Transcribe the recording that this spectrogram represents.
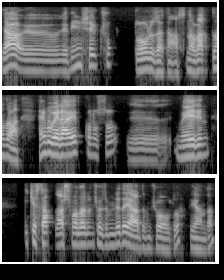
Ya e, dediğin şey çok doğru zaten aslında baktığın zaman. Hani bu velayet konusu e, Meğer'in iç hesaplaşmaların çözümünde de yardımcı oldu bir yandan.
